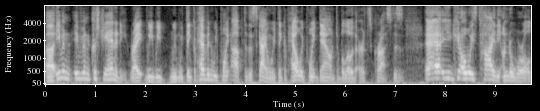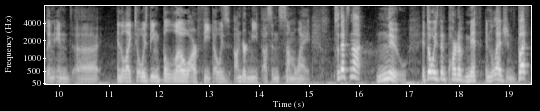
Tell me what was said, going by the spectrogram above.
uh, even even Christianity, right? We, we when we think of heaven, we point up to the sky. When we think of hell, we point down to below the earth's crust. This is, uh, you can always tie the underworld and and uh, and the like to always being below our feet, always underneath us in some way. So that's not new. It's always been part of myth and legend. But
